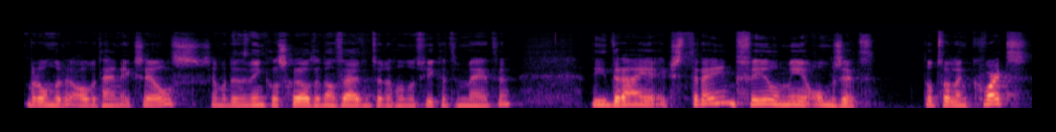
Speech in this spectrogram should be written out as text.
waaronder de Albert Heijn XL's, zeg maar de winkels groter dan 2500 vierkante meter, die draaien extreem veel meer omzet. Tot wel een kwart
